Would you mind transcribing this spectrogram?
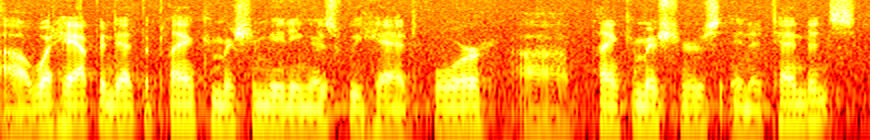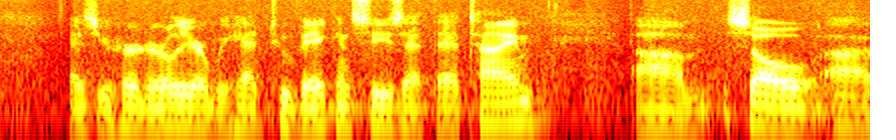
Uh, What happened at the Plan Commission meeting is we had four uh, Plan Commissioners in attendance. As you heard earlier, we had two vacancies at that time. Um, So uh,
